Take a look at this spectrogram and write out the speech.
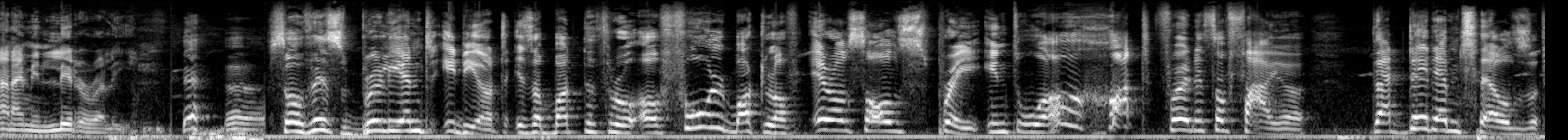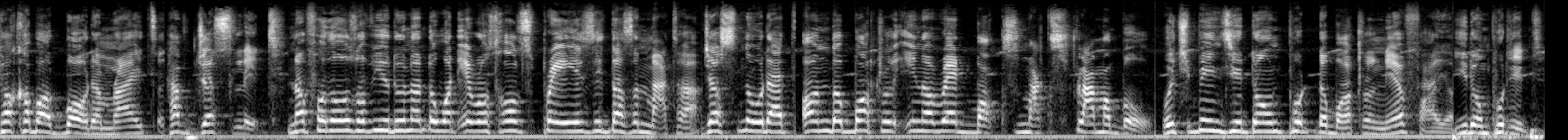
And I mean literally. so this brilliant idiot is about to throw a full bottle of aerosol spray into a hot furnace of fire that they themselves talk about boredom, right? Have just lit. Now, for those of you who do not know what aerosol spray is, it doesn't matter. Just know that on the bottle in a red box marks flammable, which means you don't put the bottle near fire. You don't put it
